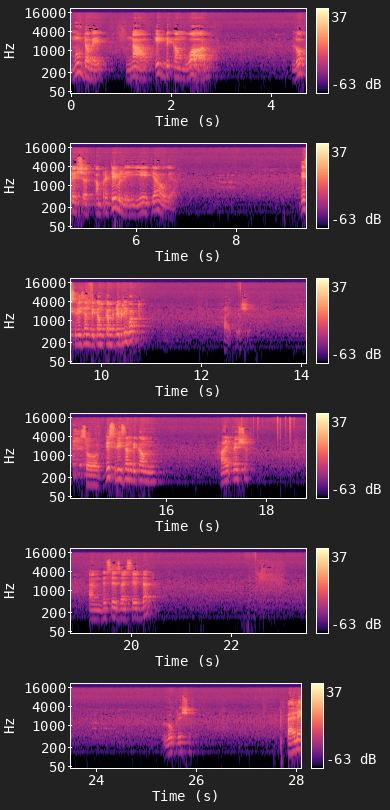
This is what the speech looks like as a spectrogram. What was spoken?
Moved away now it become warm low pressure comparatively ये क्या हो गया this region become comparatively what high pressure so this region become high pressure and this is I said that low pressure पहले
